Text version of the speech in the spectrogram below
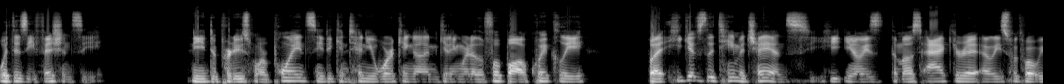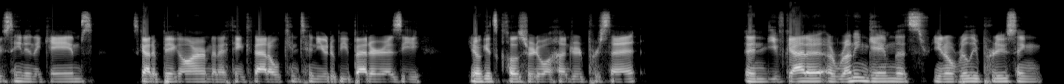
with his efficiency. Need to produce more points, need to continue working on getting rid of the football quickly. But he gives the team a chance. He, you know, he's the most accurate, at least with what we've seen in the games. He's got a big arm, and I think that'll continue to be better as he, you know, gets closer to 100%. And you've got a, a running game that's, you know, really producing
